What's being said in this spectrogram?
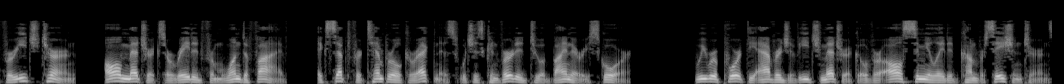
For each turn, all metrics are rated from 1 to 5, except for temporal correctness, which is converted to a binary score. We report the average of each metric over all simulated conversation turns.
